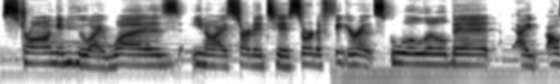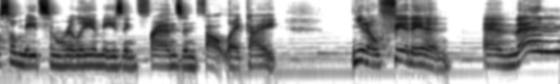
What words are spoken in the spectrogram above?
strong in who I was. You know, I started to sort of figure out school a little bit. I also made some really amazing friends and felt like I, you know, fit in. And then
